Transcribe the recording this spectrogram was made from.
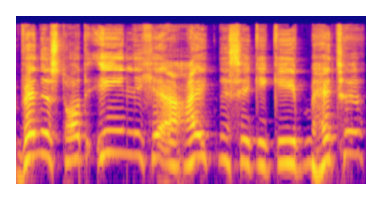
wenn es dort ähnliche Ereignisse gegeben hätte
